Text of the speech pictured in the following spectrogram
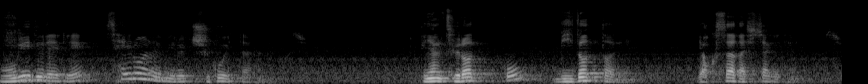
우리들에게 새로운 의미를 주고 있다는 거죠. 그냥 들었고 믿었더니 역사가 시작이 되는 거죠.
